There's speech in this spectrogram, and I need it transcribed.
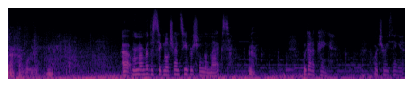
Nah, I wouldn't. Mm. Uh, remember the signal transceivers from the mechs? Yeah. We got a ping. We're tracing it.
